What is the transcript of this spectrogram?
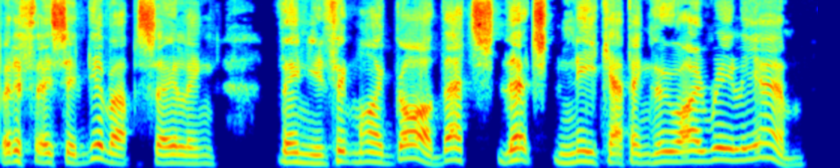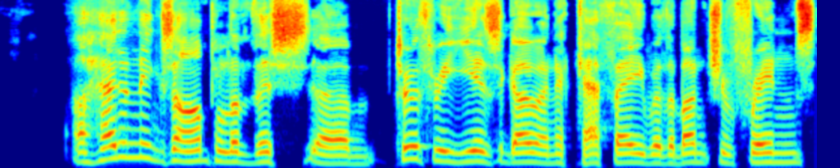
but if they said give up sailing, then you'd think, my God, that's that's kneecapping who I really am. I had an example of this um, two or three years ago in a cafe with a bunch of friends.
